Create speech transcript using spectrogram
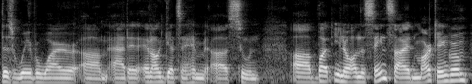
this waiver wire um, ad, and I'll get to him uh, soon. Uh, but you know on the same side, Mark Ingram.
